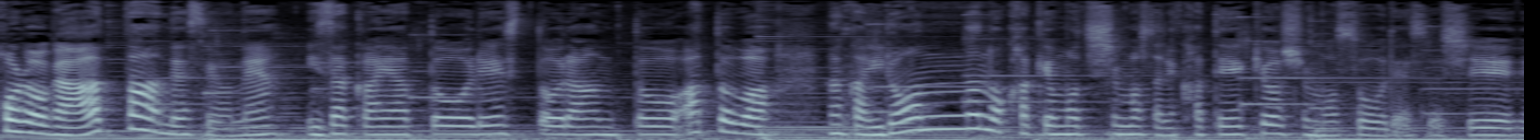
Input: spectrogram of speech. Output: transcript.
頃があったんですよね。居酒屋とレストランとあとはなんかいろんなの掛け持ちしましたね。家庭教師もそうですし。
